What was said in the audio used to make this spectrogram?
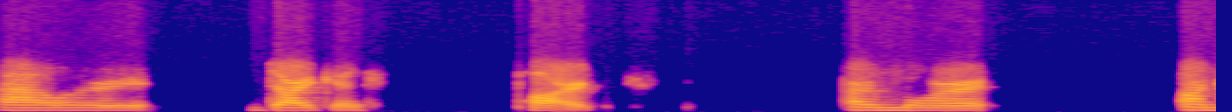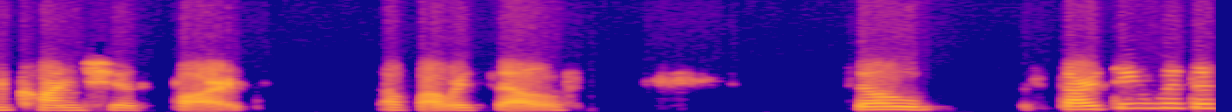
our darkest parts, our more unconscious parts of ourselves. So, starting with the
